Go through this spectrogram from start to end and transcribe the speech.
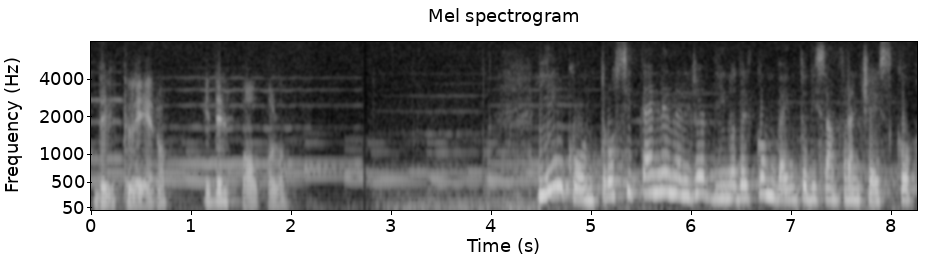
del clero e del popolo. L'incontro si tenne nel giardino del convento di San Francesco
